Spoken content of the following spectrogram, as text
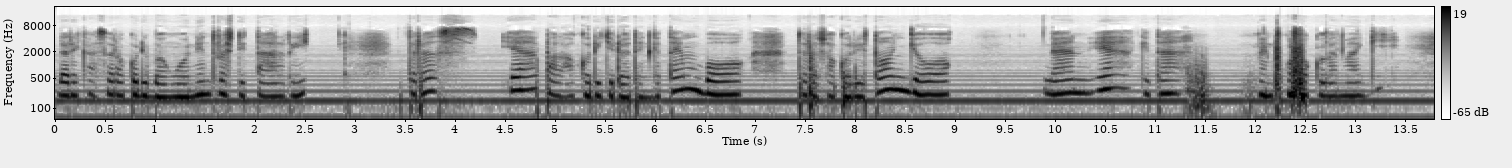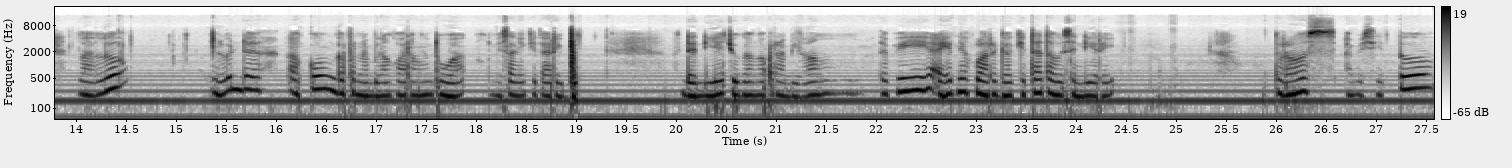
Dari kasur aku dibangunin terus ditarik. Terus ya pala aku dijedotin ke tembok. Terus aku ditonjok dan ya kita main pukul-pukulan lagi. Lalu ya udah aku nggak pernah bilang ke orang tua misalnya kita ribut. Dan dia juga nggak pernah bilang. Tapi akhirnya keluarga kita tahu sendiri. Terus abis itu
